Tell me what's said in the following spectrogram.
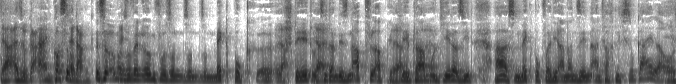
Ja, also Gott sei Dank. Ist ja immer so, wenn irgendwo so ein, so ein, so ein MacBook äh, ja. steht und ja, sie dann diesen Apfel abgeklebt haben und jeder sieht, ah, ist ein MacBook, weil die anderen sehen einfach nicht so geil aus.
